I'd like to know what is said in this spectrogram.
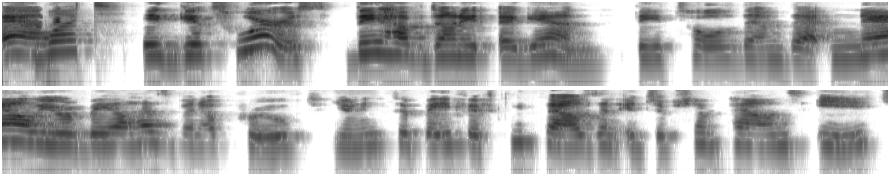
And what? It gets worse. They have done it again. They told them that now your bail has been approved. You need to pay 50,000 Egyptian pounds each,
